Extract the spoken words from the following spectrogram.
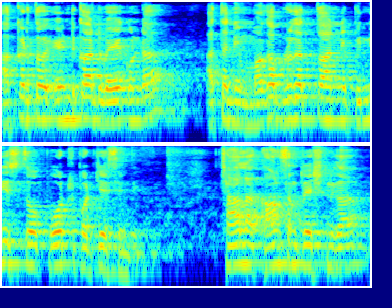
అక్కడితో ఎండ్ కార్డు వేయకుండా అతని మగ మృగత్వాన్ని పిన్నిస్తో పోట్లు పొడిచేసింది చాలా కాన్సన్ట్రేషన్గా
